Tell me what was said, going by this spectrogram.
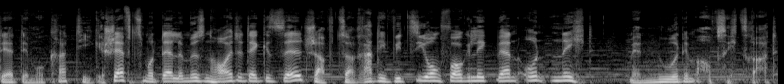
der Demokratie. Geschäftsmodelle müssen heute der Gesellschaft zur Ratifizierung vorgelegt werden und nicht mehr nur dem Aufsichtsrat.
